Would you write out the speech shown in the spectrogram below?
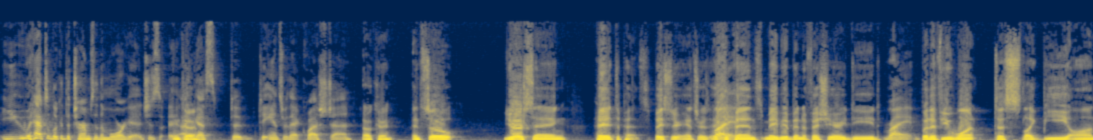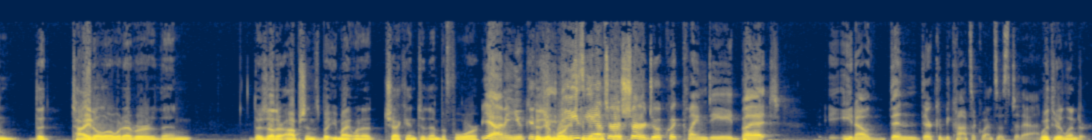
you would have to look at the terms of the mortgage. Is I guess to to answer that question. Okay, and so you're saying, hey, it depends. Basically, your answer is it Right. depends. Maybe a beneficiary deed, Right. But if you want to like be on the title or whatever, then there's other options, but you might want to check into them before. Yeah, I mean, you could. 'Cause your the mortgage could easy answer is sure do a quick claim deed, but you know then there could be consequences to that. with your lender.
